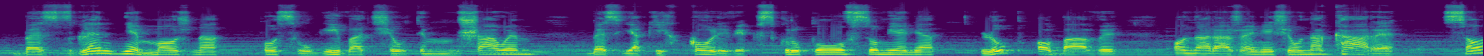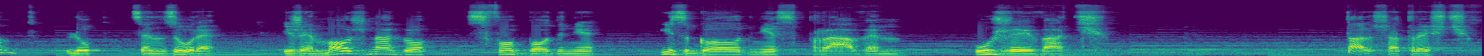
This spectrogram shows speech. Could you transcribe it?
bezwzględnie można posługiwać się tym mszałem bez jakichkolwiek skrupułów sumienia lub obawy o narażenie się na karę, sąd lub cenzurę i że można go swobodnie i zgodnie z prawem używać. Dalsza treść.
